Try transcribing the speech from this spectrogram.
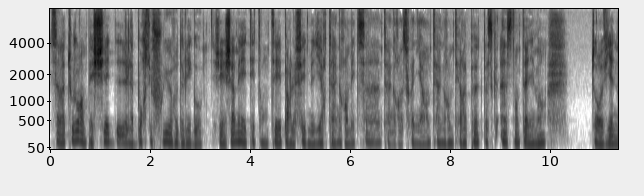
ça m'a toujours empêché de la boursouflure de l'ego. J'ai jamais été tenté par le fait de me dire t'es un grand médecin, t'es un grand soignant, t'es un grand thérapeute, parce qu'instantanément te reviennent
